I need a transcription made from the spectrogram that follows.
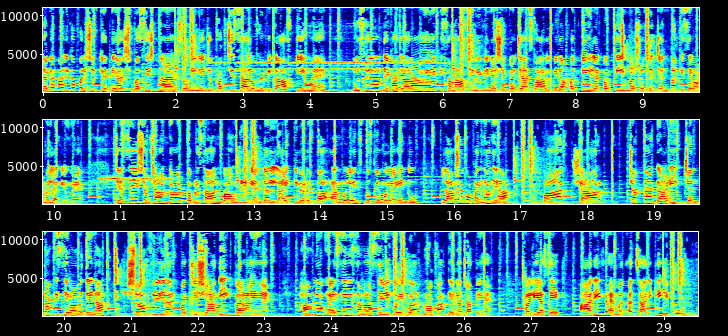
नगर पालिका परिषद के अध्यक्ष वशिष्ठ नारायण सोनी ने जो 25 सालों में विकास किए हुए हैं, दूसरी ओर देखा जा रहा है कि समाज सेवी विनय शंकर जायसवाल बिना पद के ही लगभग तीन वर्षों से जनता की सेवा में लगे हुए हैं। जैसे शमशान घाट, कब्रिस्तान, बाउंड्री के अंदर लाइट की व्यवस्था, एंबुलेंस, मुस्लिम हो या हिंदू, लाशों को कंधा देना, पाँच, चार, चक्का गाड़ी, जनता की सेवा में देना, शव, फ्रीजर, पच्चीस शादी कराए हैं। हम लोग ऐसे ही समाज सेवी को एक बार मौका देना चाहते हैं। बलिया से आरिफ अहमद अंसारी की रिपोर्ट।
